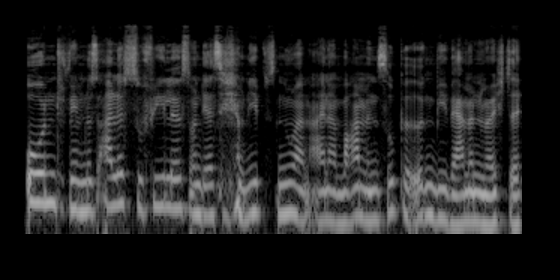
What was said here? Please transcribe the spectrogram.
Und wem das alles zu viel ist und der sich am liebsten nur an einer warmen Suppe irgendwie wärmen möchte,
